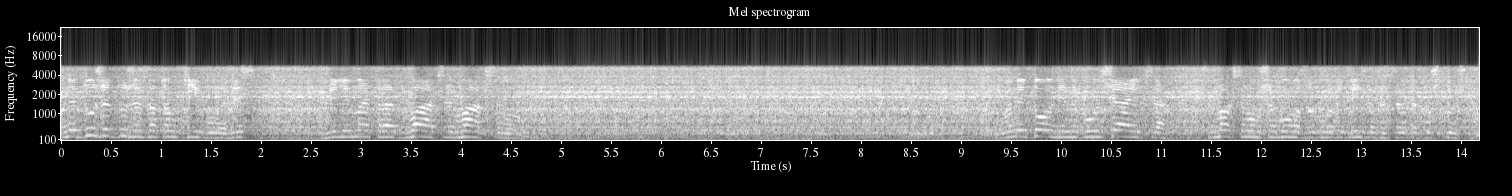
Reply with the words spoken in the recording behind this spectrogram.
вони дуже-дуже затонкі були, десь міліметра два це максимум. Вони довгі не получаються. Максимум, що можна було відрізати, це таку штучку.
